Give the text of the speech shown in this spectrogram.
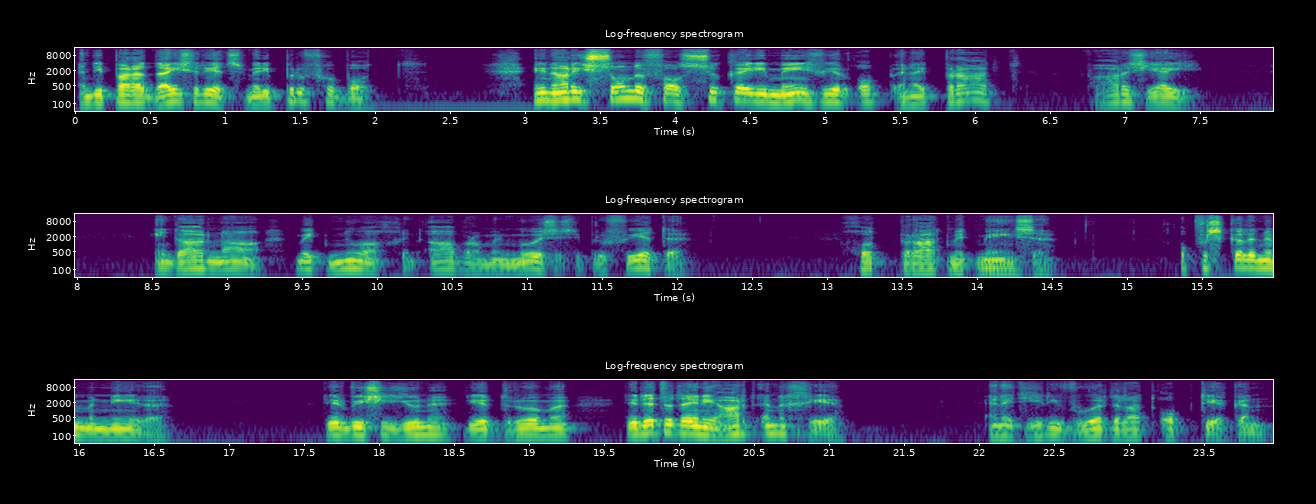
In die paradys reeds met die proefgebod. En na die sondeval soek hy die mens weer op en hy praat: "Waar is jy?" En daarna met Noag en Abraham en Moses die profete. God praat met mense op verskillende maniere. Deur visioene, deur drome, deur dit wat hy in die hart ingee en het hierdie woorde laat opteken.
